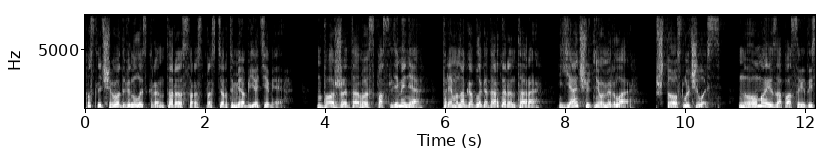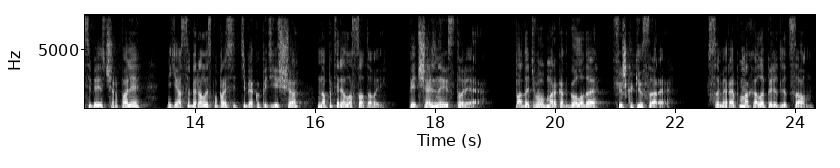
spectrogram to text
после чего двинулась к Рентара с распростёртыми объятиями. «Боже, да вы спасли меня! Премного благодарна, Рентара! Я чуть не умерла!» «Что случилось?» «Ну, мои запасы еды себя исчерпали. Я собиралась попросить тебя купить ещё, но потеряла сотовый. Печальная история. Падать в обморок от голода – фишка Кисары. Сумире помахала перед лицом.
